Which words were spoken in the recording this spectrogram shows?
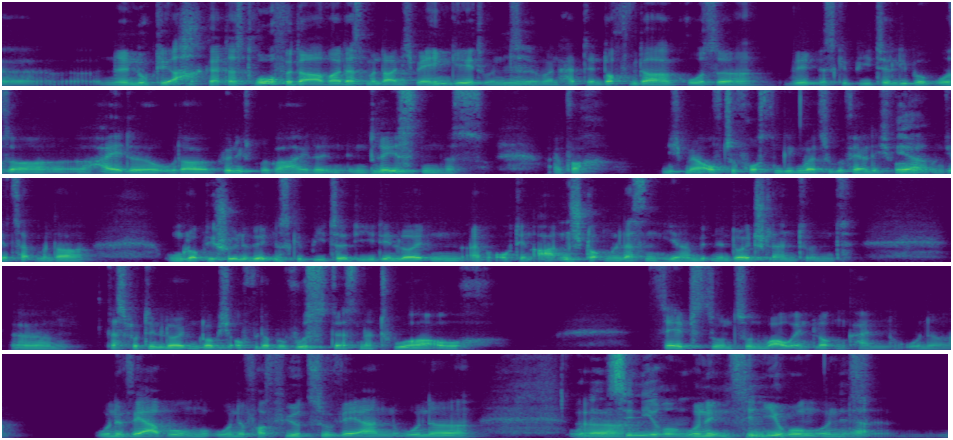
eine nukleare Katastrophe da war, dass man da nicht mehr hingeht und mhm. äh, man hat dann doch wieder große Wildnisgebiete, Liebergroßer Heide oder Königsbrücker Heide in, in mhm. Dresden, mhm. was einfach nicht mehr aufzuforsten ging, weil es zu gefährlich war. Ja. Und jetzt hat man da unglaublich schöne Wildnisgebiete, die den Leuten einfach auch den Atem stocken lassen hier mitten in Deutschland. Und äh, das wird den Leuten, glaube ich, auch wieder bewusst, dass Natur auch selbst so, so ein Wow entlocken kann, ohne, ohne Werbung, ohne verführt zu werden, ohne, ohne Inszenierung. Äh, ohne Inszenierung. Und ja.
